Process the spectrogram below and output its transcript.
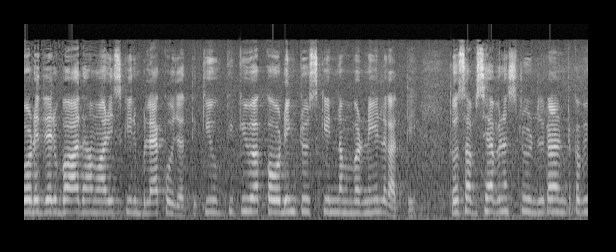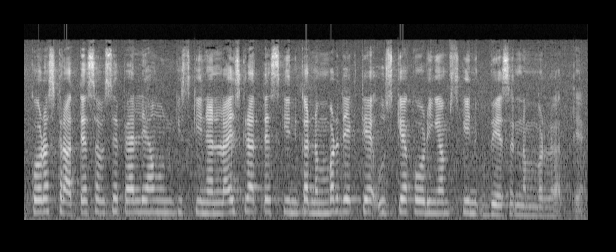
थोड़ी देर बाद हमारी स्किन ब्लैक हो जाती है क्यों क्योंकि अकॉर्डिंग टू स्किन नंबर नहीं लगाते। तो सबसे अपने स्टूडेंट का भी कोर्स कराते हैं, सबसे पहले हम उनकी स्किन एनालाइज कराते हैं स्किन का नंबर देखते हैं, उसके अकॉर्डिंग हम स्किन बेसिक नंबर लगाते हैं।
